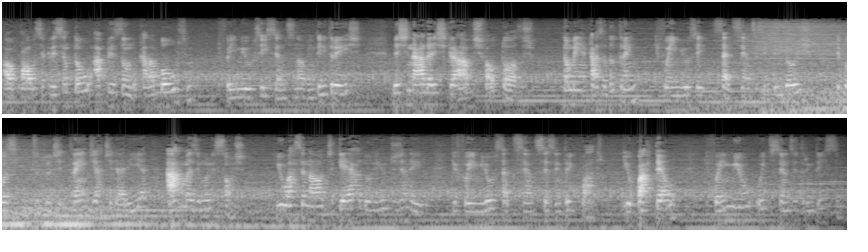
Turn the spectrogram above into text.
ao qual se acrescentou a prisão do Calabouço, que foi em 1693, destinada a escravos faltosos. Também a Casa do Trem, foi em 1762, depósito de trem de artilharia, armas e munições, e o Arsenal de Guerra do Rio de Janeiro, que foi em 1764, e o quartel, que foi em 1835.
